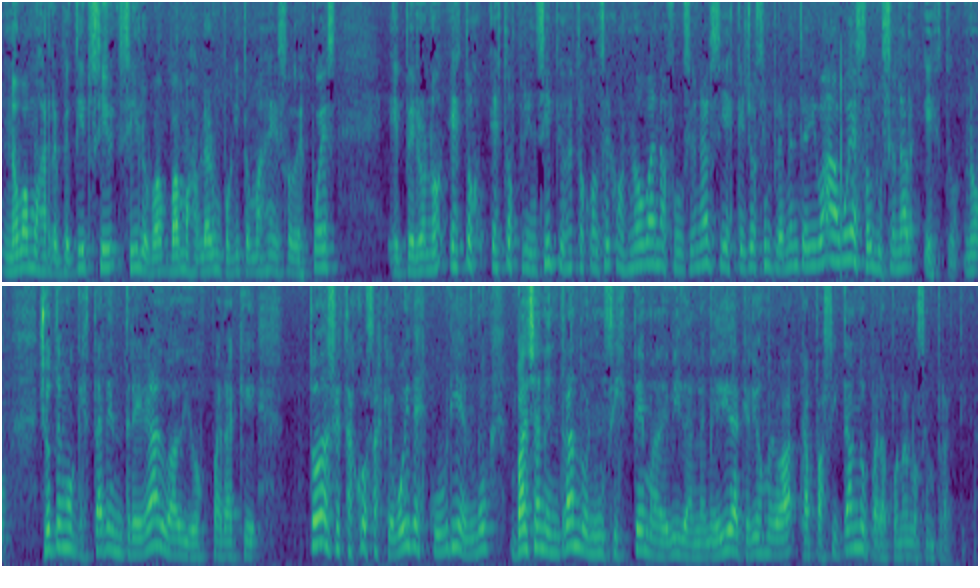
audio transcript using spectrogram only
no vamos a repetir, sí, sí lo vamos a hablar un poquito más de eso después, eh, pero no, estos, estos principios, estos consejos no van a funcionar si es que yo simplemente digo, ah, voy a solucionar esto. No, yo tengo que estar entregado a Dios para que todas estas cosas que voy descubriendo vayan entrando en un sistema de vida en la medida que Dios me va capacitando para ponerlos en práctica.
